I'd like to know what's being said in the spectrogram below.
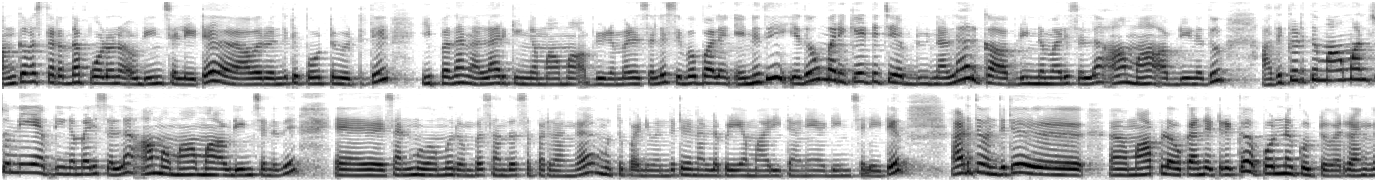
அங்கவஸ்திரம் தான் போடணும் அப்படின்னு சொல்லிட்டு அவர் வந்துட்டு போட்டு விட்டுட்டு இப்போ தான் நல்லா இருக்கீங்க மாமா அப்படின்ற மாதிரி சொல்ல சிவபாலன் என்னது? ஏதோ மாதிரி கேட்டுச்சு அப்படி நல்லா இருக்கா? அப்படின்ற மாதிரி சொல்ல ஆமாம் அப்படின்னதும் அதுக்கடுத்து மாமா மாமான்னு சொன்னியே அப்படின்ற மாதிரி சொல்ல ஆமாம் மாமா அப்படின்னு சொன்னது. சண்முகமும் ரொம்ப சந்தோஷப்படுறாங்க. முத்துப்பாண்டி வந்துட்டு நல்லபடியாக மாறிட்டானே அப்படின்னு சொல்லிட்டு. அடுத்து வந்துட்டு மாப்பிள்ளை உட்காந்துட்டு இருக்க பொண்ணை கூப்பிட்டு வர்றாங்க.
